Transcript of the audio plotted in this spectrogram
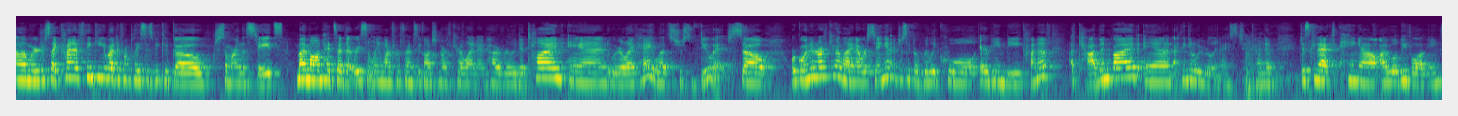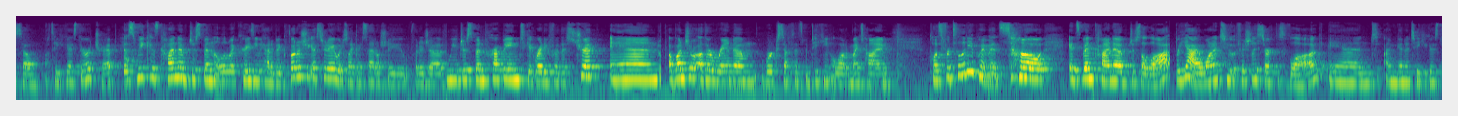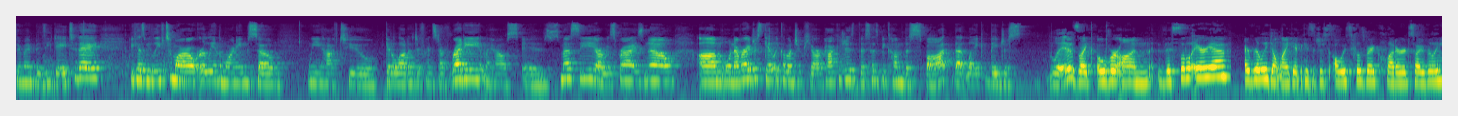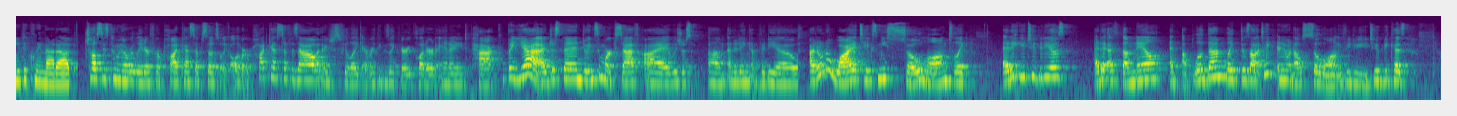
um, we were just like kind of thinking about different places we could go somewhere in the States. My mom had said that recently one of her friends had gone to North Carolina and had a really good time and we were like, hey, let's just do it. So we're going to North Carolina. We're staying at just like a really cool Airbnb, kind of a cabin vibe and I think it'll be really nice to kind of disconnect, hang out. I will be vlogging, so I'll take you guys through our trip. This week has kind of just been a little bit crazy. We had a big photo shoot yesterday, which like I said, I'll show you footage of. We've just been prepping to get ready for this trip and a bunch of other random work stuff that's been taking a lot of my time plus fertility appointments. So it's been kind of just a lot. But yeah, I wanted to officially start this vlog and I'm gonna take you guys through my busy day today because we leave tomorrow early in the morning. So we have to get a lot of different stuff ready. My house is messy. Are we surprised? No. Um, whenever I just get like a bunch of PR packages, this has become the spot that like they just live. It's like over on this little area. I really don't like it because it just always feels very cluttered, so I really need to clean that up. Chelsea's coming over later for a podcast episode, so like all of our podcast stuff is out. I just feel like everything's like very cluttered and I need to pack. But yeah, I've just been doing some work stuff. I was just um, editing a video. I don't know why it takes me so long to like edit YouTube videos, edit a thumbnail, and upload them. Like, does that take anyone else so long if you do YouTube? Because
